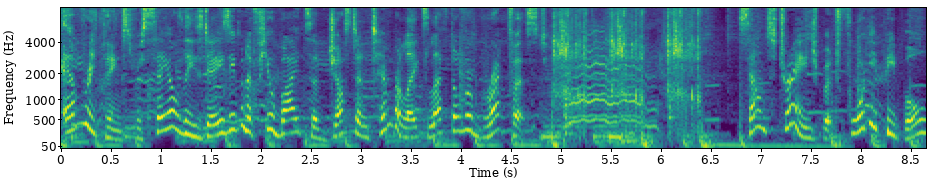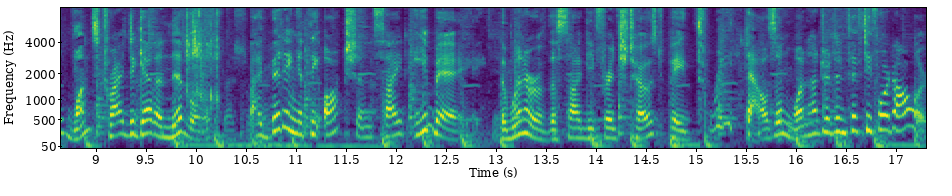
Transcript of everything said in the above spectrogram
Everything's for sale these days, even a few bites of Justin Timberlake's leftover breakfast. Sounds strange, but 40 people once tried to get a nibble by bidding at the auction site eBay. The winner of the soggy French toast paid $3,154.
